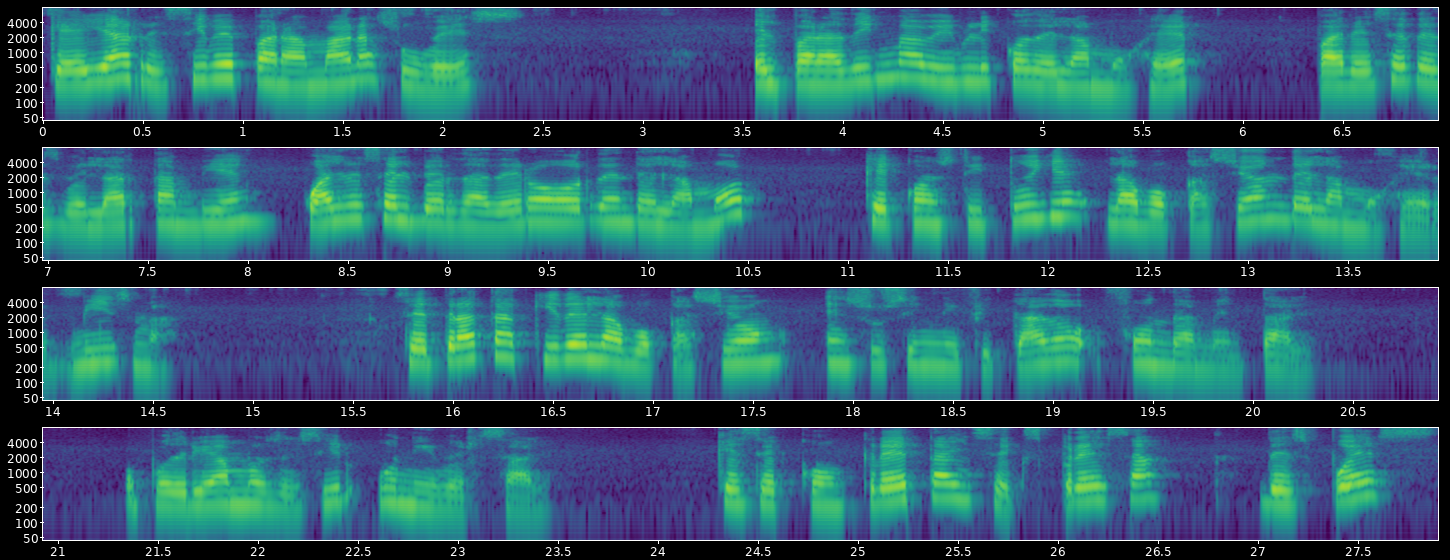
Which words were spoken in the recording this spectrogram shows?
que ella recibe para amar a su vez, el paradigma bíblico de la mujer parece desvelar también cuál es el verdadero orden del amor que constituye la vocación de la mujer misma. Se trata aquí de la vocación en su significado fundamental, o podríamos decir universal, que se concreta y se expresa después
